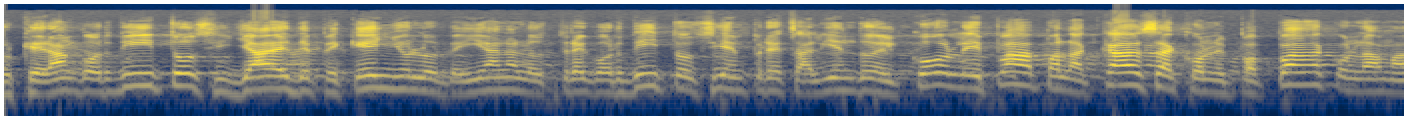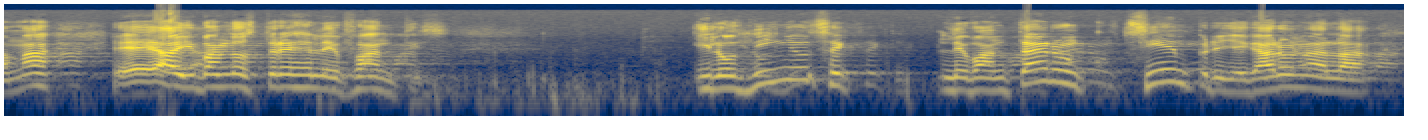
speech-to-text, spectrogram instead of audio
Porque eran gorditos y ya desde pequeños los veían a los tres gorditos siempre saliendo del cole, papá, la casa, con el papá, con la mamá. Eh, ahí van los tres elefantes. Y los niños se levantaron siempre, llegaron a la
